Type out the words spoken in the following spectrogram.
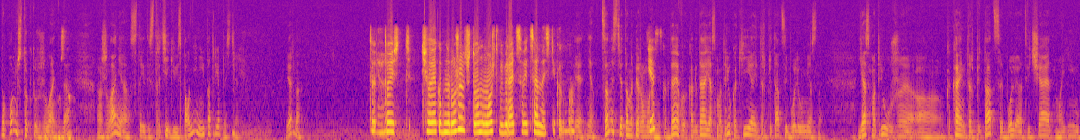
ну помнишь структуру желаний, да? А желание состоит из стратегии исполнения и потребности. Верно? То, Да. то есть человек обнаруживает, что он может выбирать свои ценности, как бы. Э, нет, ценности это на первом Yes. уровне. Когда я, вы- когда я смотрю, какие интерпретации более уместны. Я смотрю уже, а, какая интерпретация более отвечает моим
